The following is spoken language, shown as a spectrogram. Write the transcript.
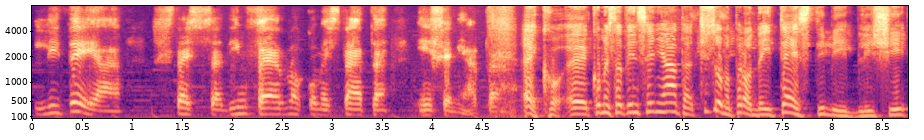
l'idea stessa di inferno come è stata insegnata. Ecco, eh, come è stata insegnata, ci sono però dei testi biblici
